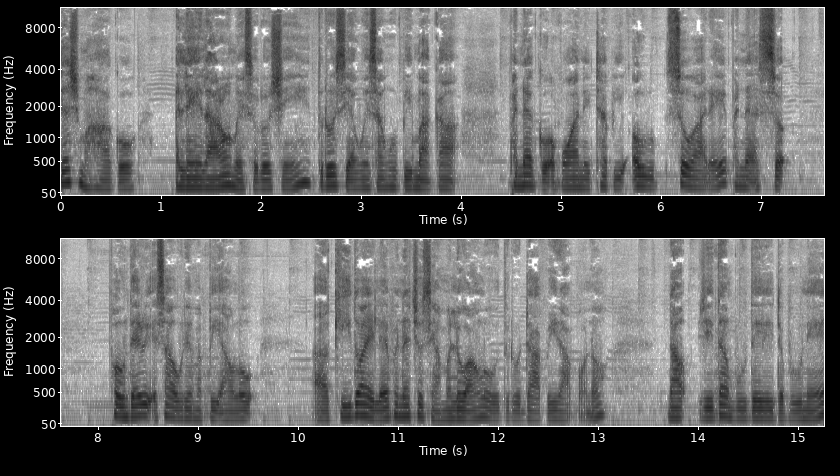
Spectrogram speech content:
တက်ရှ်မဟာကိုအလဲလာတော့မယ်ဆိုလို့ရှိရင်သူတို့စီကဝန်ဆောင်မှုပြီးမှကဖနက်ကိုအပေါ်ကနေထပ်ပြီးအုပ်ဆွတ်ရတယ်ဖနက်ဆွတ်ဖုန်သေးရီအဆောက်အဦထဲမှာပြီးအောင်လို့အာခီးသွားတွေလည်းဖနက်ချွတ်စရာမလိုအောင်လို့သူတို့ဒါပေးတာပေါ့နော် နောက်ရေတန့်ဘူးသေးလေးတစ်ဘူးနဲ့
